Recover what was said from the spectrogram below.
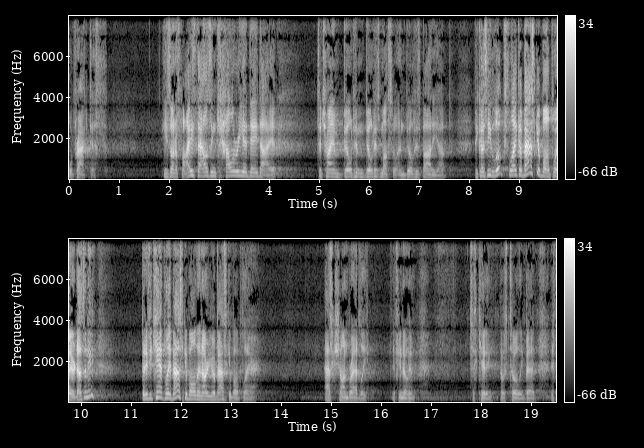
or practice. He's on a 5,000 calorie a day diet to try and build him build his muscle and build his body up because he looks like a basketball player, doesn't he? But if you can't play basketball, then are you a basketball player? Ask Shawn Bradley if you know him. Just kidding. That was totally bad. If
